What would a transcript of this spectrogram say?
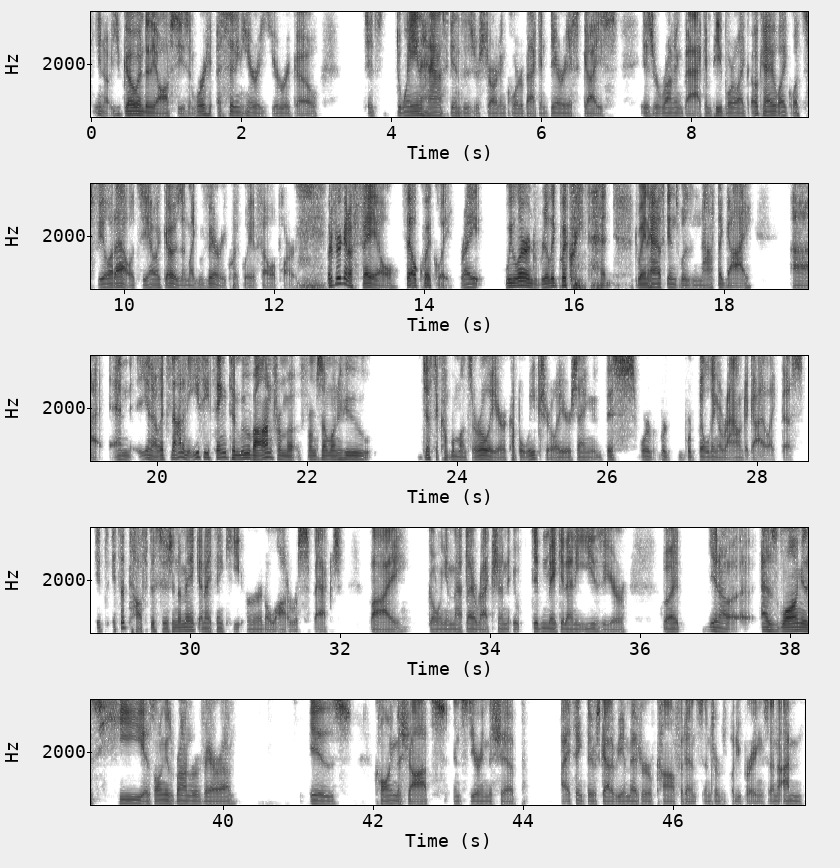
you know you go into the offseason we're sitting here a year ago it's Dwayne Haskins is your starting quarterback and Derrius Guice is your running back. And people are like, okay, like let's feel it out. Let's see how it goes. And like very quickly it fell apart. But if you're gonna fail, fail quickly, right? We learned really quickly that Dwayne Haskins was not the guy. Uh, and you know, it's not an easy thing to move on from from someone who just a couple months earlier, a couple weeks earlier, saying this we're, we're we're building around a guy like this. It's it's a tough decision to make, and I think he earned a lot of respect by going in that direction. It didn't make it any easier, but you know, as long as he, as long as Ron Rivera is calling the shots and steering the ship, I think there's got to be a measure of confidence in terms of what he brings. And I'm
